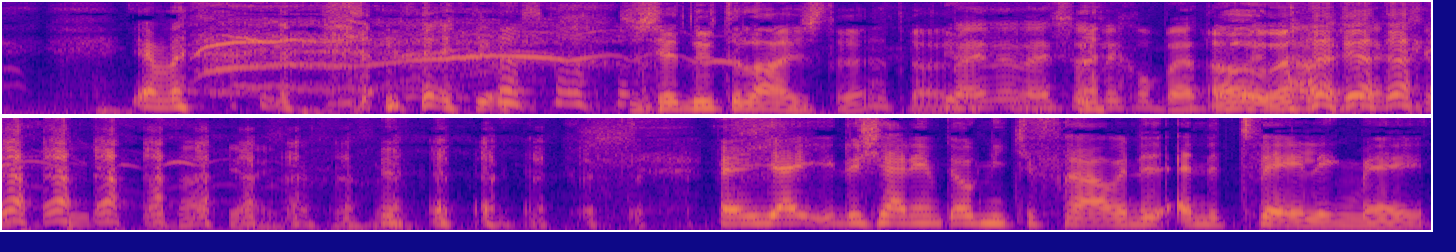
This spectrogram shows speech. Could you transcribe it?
ja, maar, Ze zit nu te luisteren, hè, trouwens. Nee, nee, nee, ze ligt op bed. Oh, Dat ja. Dat dacht jij. en jij, dus jij neemt ook niet je vrouw en de, en de tweeling mee?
